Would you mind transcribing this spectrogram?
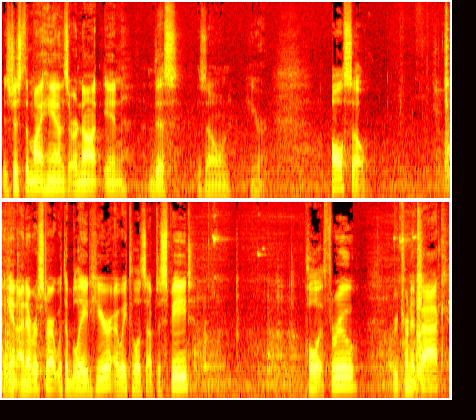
It's just that my hands are not in this zone here. Also, again, I never start with the blade here. I wait till it's up to speed, pull it through, return it back,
